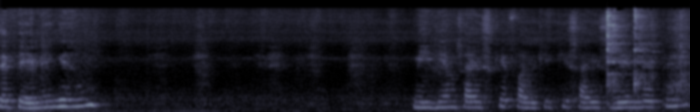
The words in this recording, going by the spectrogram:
इसे बेलेंगे हम। मीडियम साइज़ के, फलकी की साइज़ बेल लेते हैं।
